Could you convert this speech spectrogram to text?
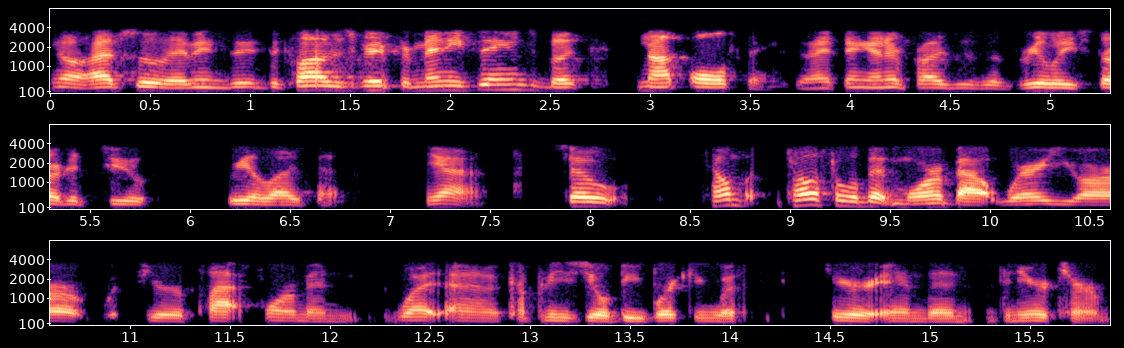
no, absolutely. I mean, the, the cloud is great for many things, but not all things. And I think enterprises have really started to realize that. Yeah. So tell tell us a little bit more about where you are with your platform and what uh, companies you'll be working with here in the, the near term.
